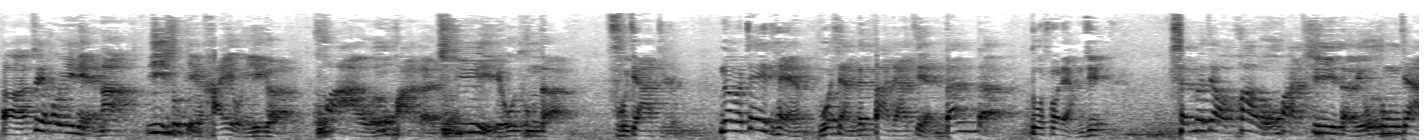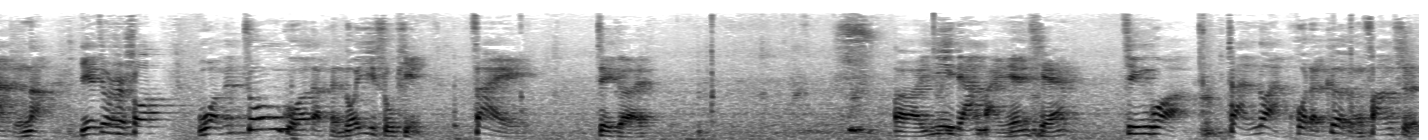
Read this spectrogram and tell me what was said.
啊，最后一点呢，艺术品还有一个跨文化的区域流通的附加值。那么这一点，我想跟大家简单的多说两句。什么叫跨文化区域的流通价值呢？也就是说，我们中国的很多艺术品，在这个呃一两百年前，经过战乱或者各种方式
